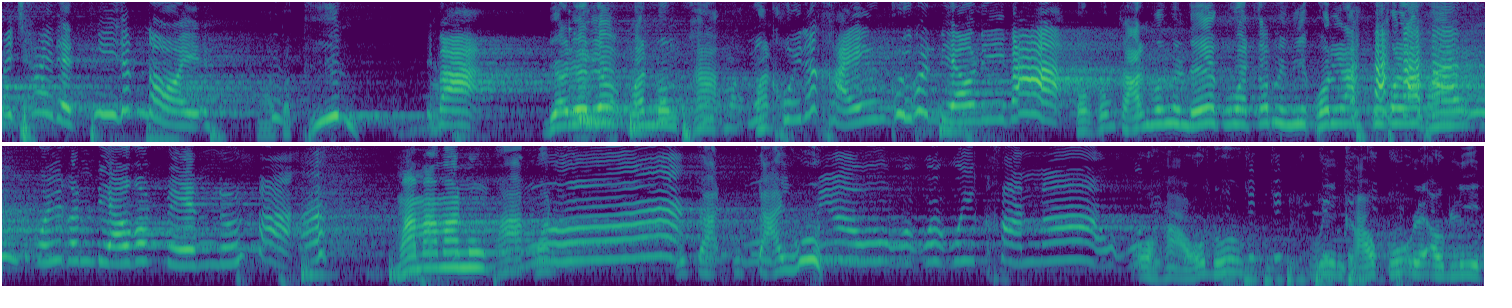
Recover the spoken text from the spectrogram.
ไม่ใช่เด็ดพี่จักหน่อย หาตะคินไอ้บ้า เดี๋ยวเดี๋ยวเดี๋ยวมันมึงพามามึมังนคุยนะไขมึงคุยคนเดียวนี่บ้าตกสงสารมึงนั่นเด็กกูว่าจะไม่มีคนรับกูก็รับให้คุยคนเดียวก็เป็นดูค่ะมามามานุ่งผ้าก่อนโอ๊ยกูจัดกูใจายอู้ไม่เอาโอ๊ยอุ้ยคันน่ะโอ้เห่าดูวิ่งเขากูเลยเอาลีด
